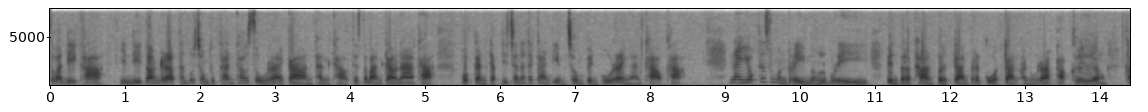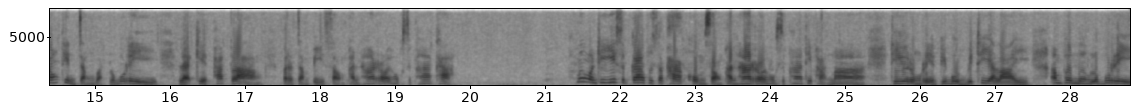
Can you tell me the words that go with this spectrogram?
สวัสดีค่ะ ยินดีต้อนรับท่านผู้ชมทุกท่านเข้าสู่รายการทันข่าวเทศบาลก้าวหน้าค่ะ พบกันกับดิฉันนัฐการเอี่ยมชมเป็นผู้รายงานข่าวค่ะนายกเทศมนตรีเมืองลบบุรี เป็นประธานเปิดการประกวดการอนุรักษ์ผักเครื่อง ท้องถิ่นจังหวัดลบบุรี และเขตภาคกลาง ประจำปี 2565 ค่ะ เมื่อวันที่ 29 พฤษภาคม 2565 ที่ผ่านมา ที่โรงเรียนพิบูลวิทยาลัย อำเภอเมืองลบบุรี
